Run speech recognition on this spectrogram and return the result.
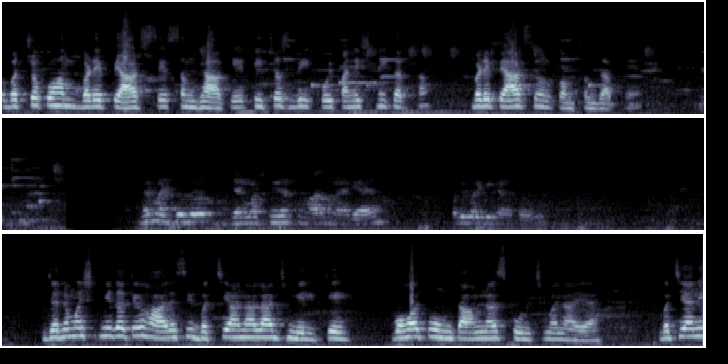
तो बच्चों को हम बड़े प्यार से समझा के टीचर्स भी कोई पनिश नहीं करता। बड़े प्यार से उनको हम समझाते हैं मैम आज तो जो जन्माष्टमी का त्यौहार मनाया गया है ਉਹਦੇ ਬਾਰੇ ਕੀ ਕਹਿਣਾ ਚਾਹੋਗੇ ਜਨਮ ਅਸ਼ਟਮੀ ਦਾ ਤਿਉਹਾਰ ਅਸੀਂ ਬੱਚਿਆਂ ਨਾਲ ਅੱਜ ਮਿਲ ਕੇ ਬਹੁਤ ਧੂਮਧਾਮ ਨਾਲ ਸਕੂਲ 'ਚ ਮਨਾਇਆ ਹੈ। ਬੱਚਿਆਂ ਨੇ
